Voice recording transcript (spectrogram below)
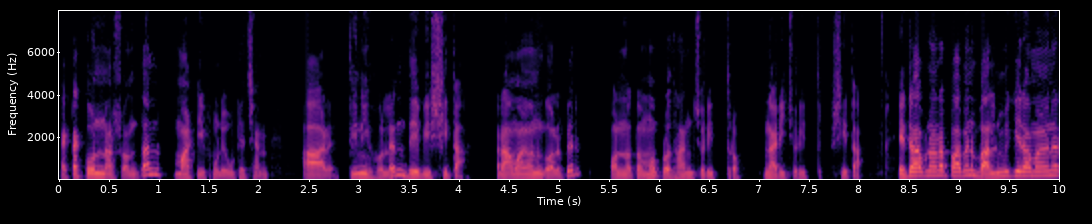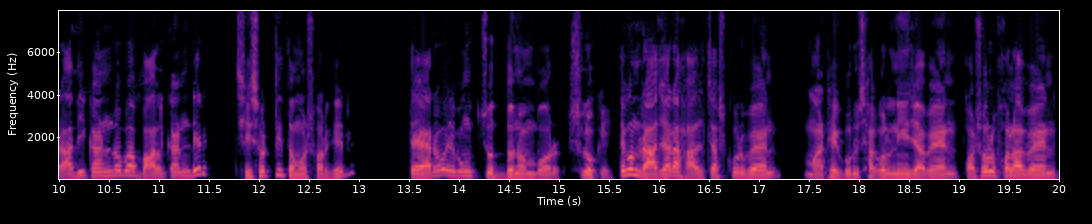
একটা কন্যা সন্তান মাটি ফুঁড়ে উঠেছেন। আর তিনি হলেন দেবী সীতা। রামায়ণ গল্পের অন্যতম প্রধান চরিত্র, নারী চরিত্র, সীতা। এটা আপনারা পাবেন বাল্মীকি রামায়ণের আদিকাণ্ড বা বালকাণ্ডের ছেষট্টিতম স্বর্গের তেরো এবং চোদ্দ নম্বর শ্লোকে। দেখুন, রাজারা হাল চাষ করবেন, মাঠে গরু ছাগল নিয়ে যাবেন, ফসল ফলাবেন,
